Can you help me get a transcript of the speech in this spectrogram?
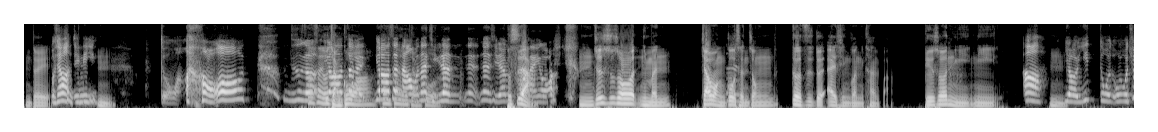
你对我交往经历，嗯，对吗？好哦，你这个又要再又要再拿我那几任那那几任不是啊嗯，就是说你们交往过嗯程中各自对爱情观的看法，比如说你你哦，嗯有一我我我就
